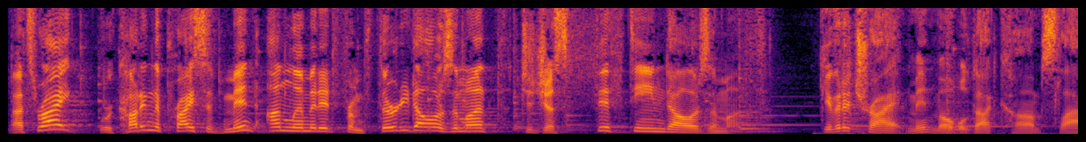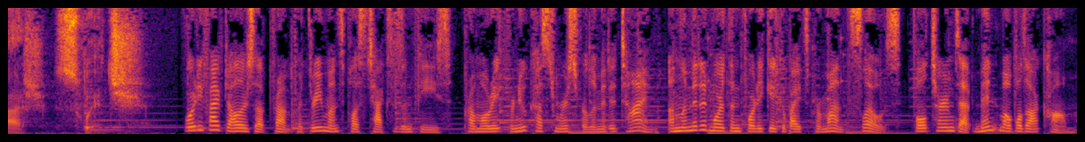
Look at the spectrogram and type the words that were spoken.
That's right. We're cutting the price of Mint Unlimited from $30 a month to just $15 a month. Give it a try at mintmobile.com slash switch. $45 upfront for three months plus taxes and fees. Promote for new customers for limited time. Unlimited more than 40 gigabytes per month. Slows. Full terms at mintmobile.com.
